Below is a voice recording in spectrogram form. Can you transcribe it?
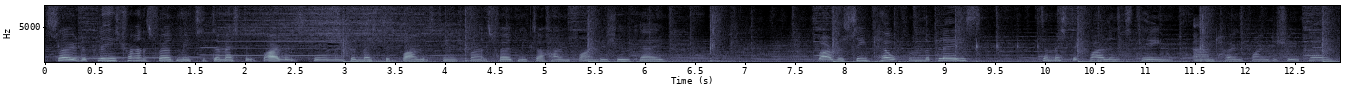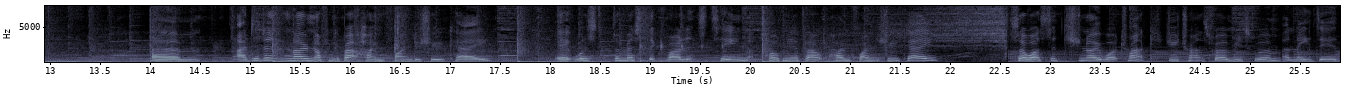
So the police transferred me to domestic violence team and domestic violence team transferred me to Home Finders UK. But I received help from the police, domestic violence team and Home Finders UK. Um, I didn't know nothing about Home Finders UK. It was domestic violence team that told me about Home Finders UK. So I said, you know what, track, could you transfer me to them? And they did.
